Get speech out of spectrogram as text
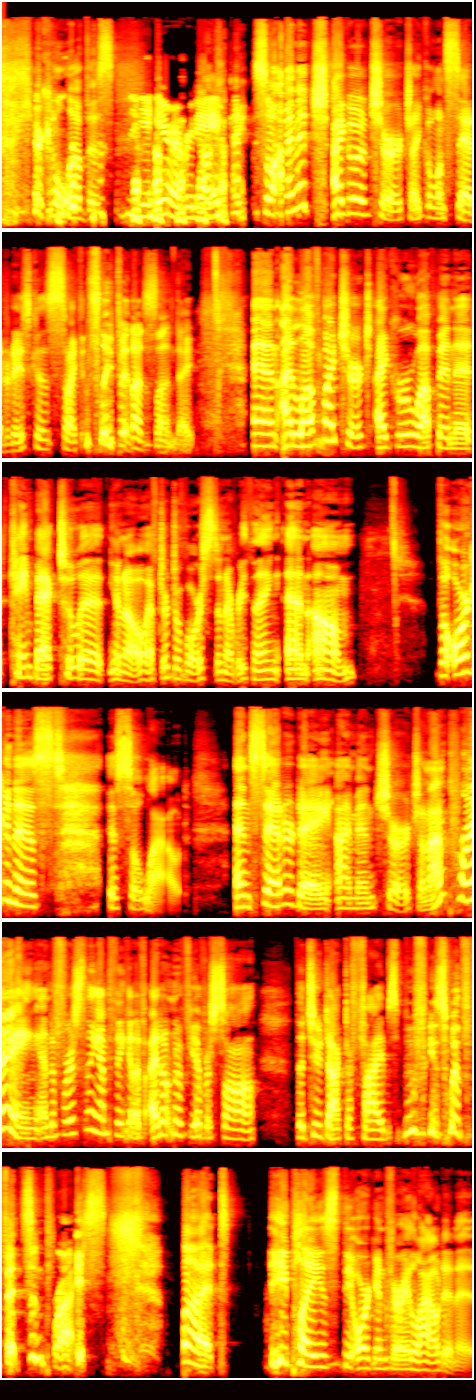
you're gonna love this. you hear every day. Okay, so I'm at ch- I go to church. I go on Saturdays because so I can sleep in on Sunday, and I love my church. I grew up in it, came back to it, you know, after divorced and everything. And um, the organist is so loud. And Saturday, I'm in church and I'm praying, and the first thing I'm thinking of, I don't know if you ever saw the two Dr. Phibes movies with Vincent Price, but he plays the organ very loud in it,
